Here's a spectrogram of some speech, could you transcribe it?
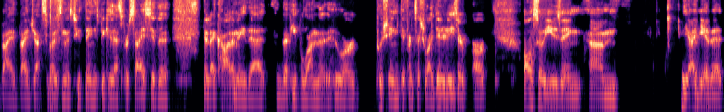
by by juxtaposing those two things because that's precisely the the dichotomy that the people on the who are pushing different sexual identities are are also using um, the idea that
